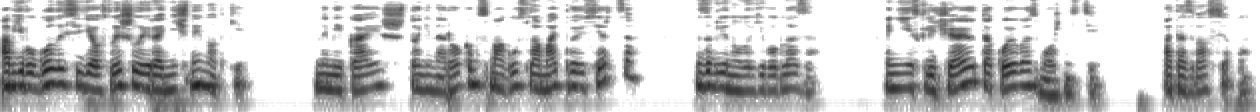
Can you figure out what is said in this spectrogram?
а в его голосе я услышала ироничные нотки. Намекаешь, что ненароком смогу сломать твое сердце? Заглянула в его глаза. Не исключаю такой возможности, отозвался он.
